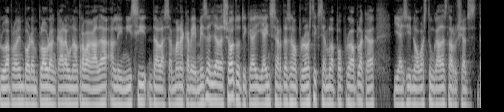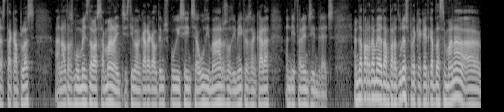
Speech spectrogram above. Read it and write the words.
probablement veurem ploure encara una altra vegada a l'inici de la setmana que ve. Més enllà d'això, tot i que hi ha incertes en el pronòstic, sembla poc probable que hi hagi noves tongades de ruixats destacables en altres moments de la setmana, insistim encara que el temps pugui ser insegur dimarts o dimecres encara en diferents indrets. Hem de parlar també de temperatures perquè aquest cap de setmana eh,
